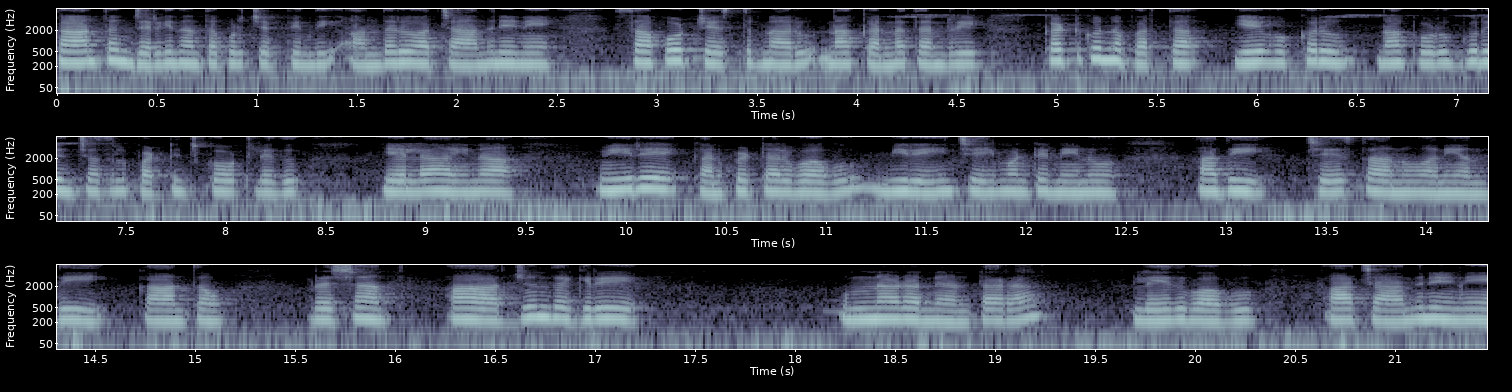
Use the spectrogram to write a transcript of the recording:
కాంతం జరిగిందంతా కూడా చెప్పింది. అందరూ ఆ చాందినిని సపోర్ట్ చేస్తున్నారు. నా కన్న తండ్రి కట్టుకున్న భర్త ఏ ఒక్కరూ నా కొడుకు గురించి అసలు పట్టించుకోవట్లేదు. ఎలా అయినా మీరే కనిపెట్టాలి బాబు. మీరేం చేయమంటే నేను అది చేస్తాను అని అంది కాంతం. ప్రశాంత్ ఆ అర్జున్ దగ్గరే ఉన్నాడని అంటారా? లేదు బాబు. ఆ చాందినిని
